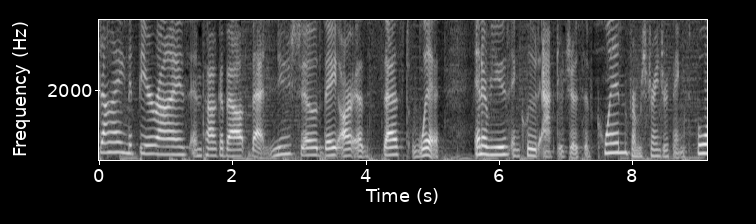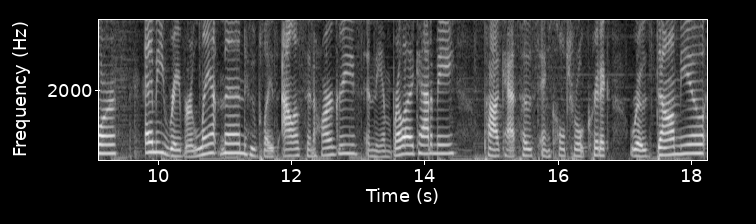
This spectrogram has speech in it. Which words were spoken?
dying to theorize and talk about that new show they are obsessed with. Interviews include actor Joseph Quinn from Stranger Things 4, Emmy Raver Lampman, who plays Allison Hargreaves in The Umbrella Academy, podcast host and cultural critic Rose Damu,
